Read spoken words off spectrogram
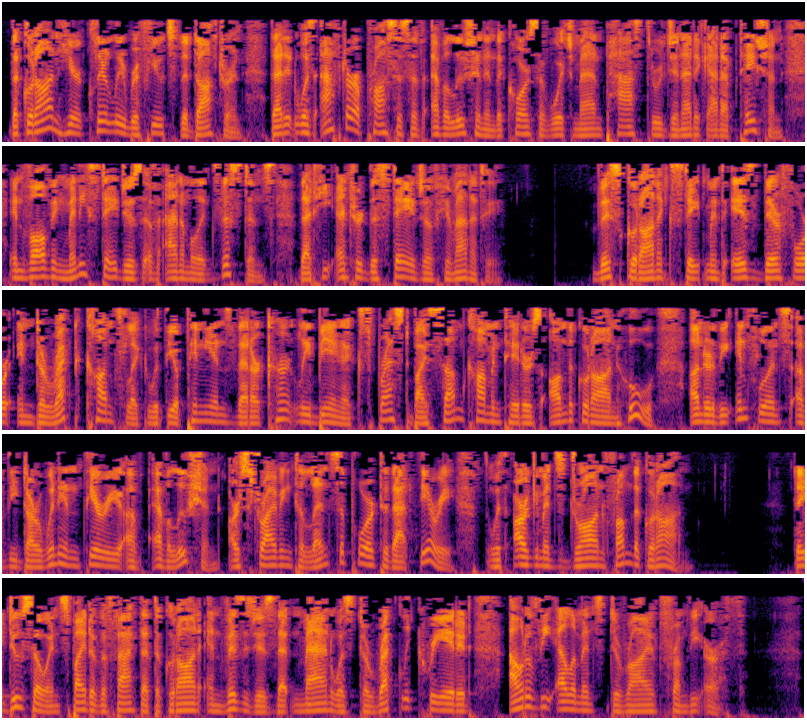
The Quran here clearly refutes the doctrine that it was after a process of evolution in the course of which man passed through genetic adaptation involving many stages of animal existence that he entered the stage of humanity. This Quranic statement is therefore in direct conflict with the opinions that are currently being expressed by some commentators on the Quran who, under the influence of the Darwinian theory of evolution, are striving to lend support to that theory with arguments drawn from the Quran. They do so in spite of the fact that the Quran envisages that man was directly created out of the elements derived from the earth.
